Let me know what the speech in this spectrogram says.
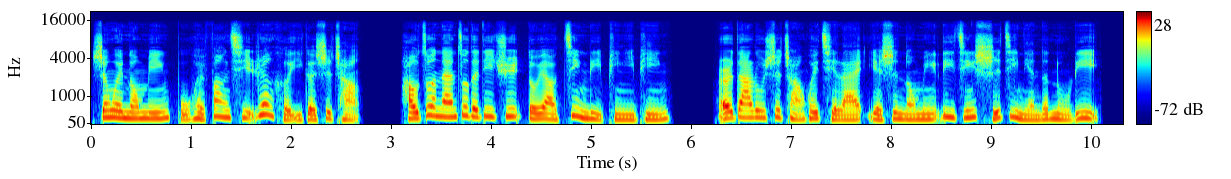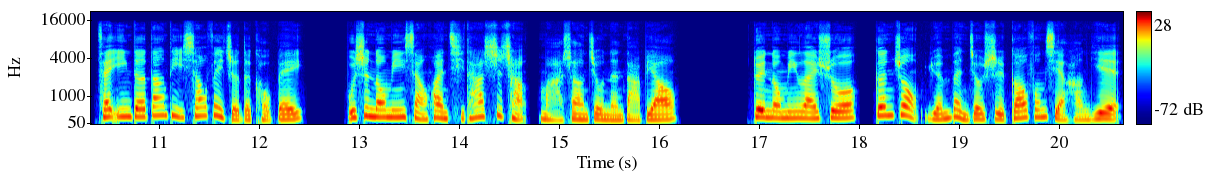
身为农民，不会放弃任何一个市场，好做难做的地区都要尽力拼一拼。”而大陆市场会起来，也是农民历经十几年的努力，才赢得当地消费者的口碑。不是农民想换其他市场，马上就能达标。对农民来说，耕种原本就是高风险行业，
